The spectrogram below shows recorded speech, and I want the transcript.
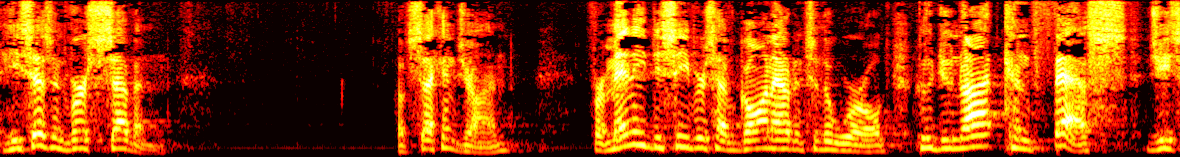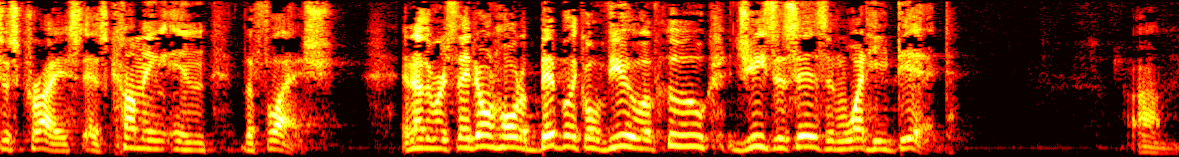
he says in verse 7 of 2 John, For many deceivers have gone out into the world who do not confess Jesus Christ as coming in the flesh. In other words, they don't hold a biblical view of who Jesus is and what he did. Um,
